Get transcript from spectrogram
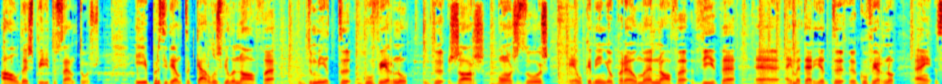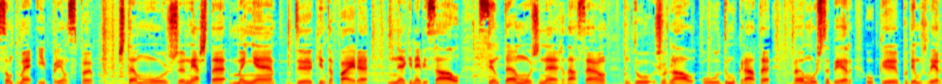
Alda Espírito Santos. E presidente Carlos Villanova demite governo de Jorge Bom Jesus. É o caminho para uma nova vida eh, em matéria de governo em São Tomé e Príncipe. Estamos nesta manhã de quinta-feira na Guiné-Bissau. Sentamos na redação do jornal O Democrata. Vamos saber o que podemos ler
